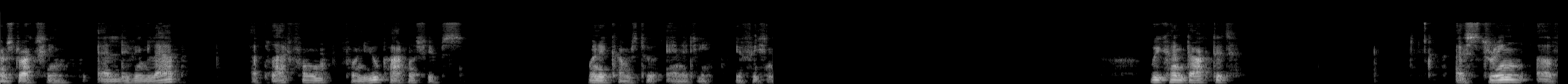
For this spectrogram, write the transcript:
constructing a living lab, a platform for new partnerships when it comes to energy efficiency. We conducted a string of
